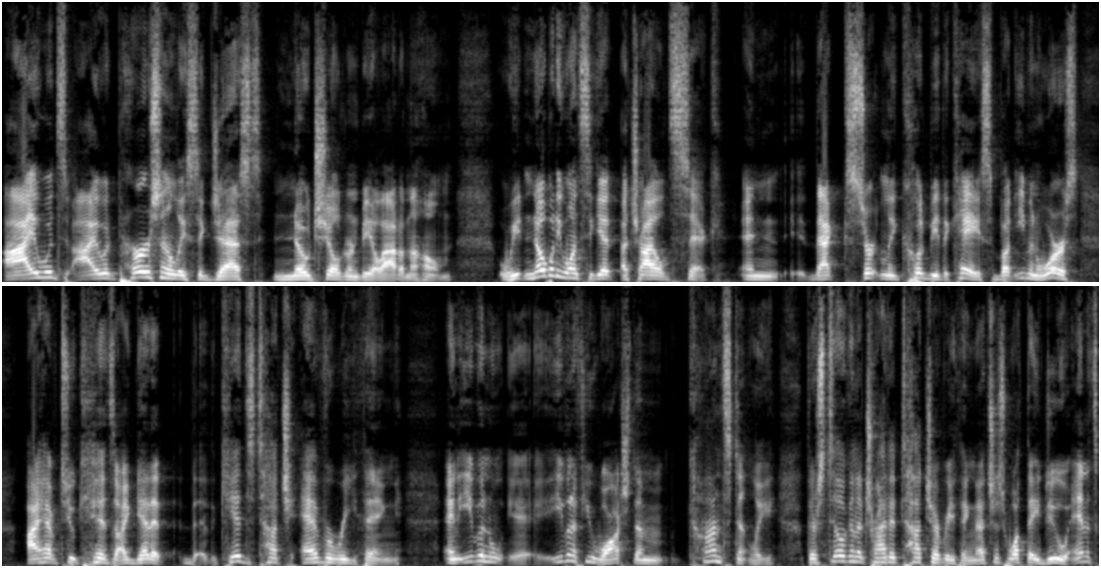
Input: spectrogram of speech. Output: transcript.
I would I would personally suggest no children be allowed in the home. We nobody wants to get a child sick, and that certainly could be the case, but even worse, I have two kids, I get it. The kids touch everything and even even if you watch them constantly they're still going to try to touch everything. That's just what they do. And it's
